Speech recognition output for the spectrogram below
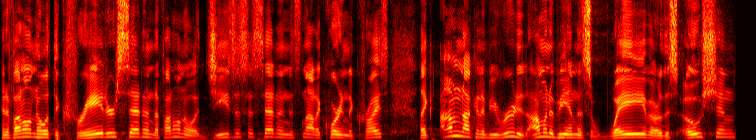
And if I don't know what the Creator said, and if I don't know what Jesus has said, and it's not according to Christ, like, I'm not going to be rooted. I'm going to be in this wave or this ocean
